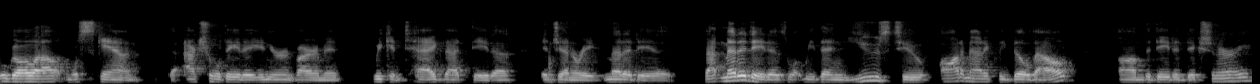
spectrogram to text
We'll go out and we'll scan the actual data in your environment we can tag that data and generate metadata. That metadata is what we then use to automatically build out um, the data dictionary,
